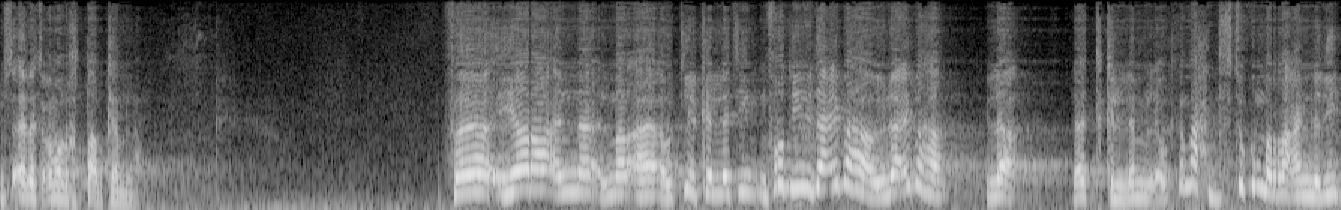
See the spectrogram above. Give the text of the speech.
مسألة عمر بن الخطاب كاملة. فيرى أن المرأة أو تلك التي المفروض يداعبها ويلاعبها لا لا تتكلم كما حدثتكم مرة عن الذي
